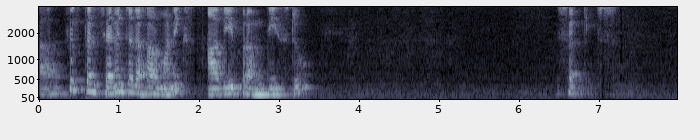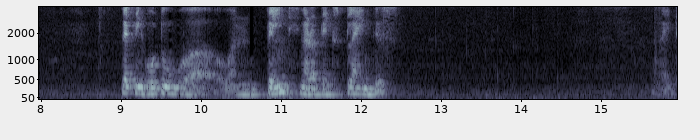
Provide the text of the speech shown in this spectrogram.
uh, fifth and seventh order harmonics away from these two circuits. Let me go to uh, one paint in order to explain this. Right.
